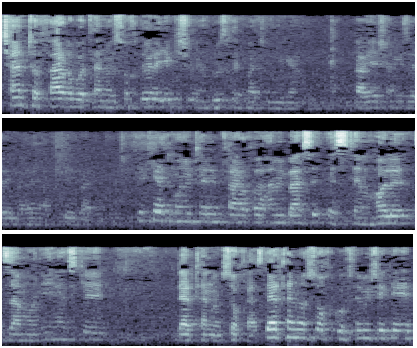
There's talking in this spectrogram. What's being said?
چند تا فرق با تناسخ داره. یکیشو امروز خدمتتون میگم. بقیه‌اش هم می‌ذاریم برای هفته بعد. یکی از مهمترین فرق همین بحث استمهال زمانی هست که در تناسخ هست در تناسخ گفته میشه که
